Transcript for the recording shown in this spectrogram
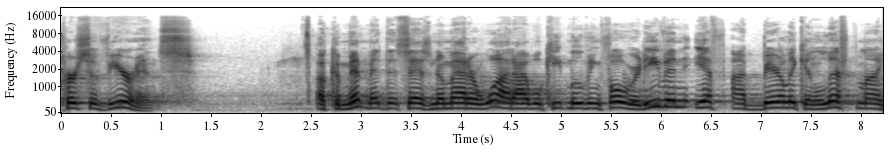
perseverance, a commitment that says, no matter what, I will keep moving forward. Even if I barely can lift my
